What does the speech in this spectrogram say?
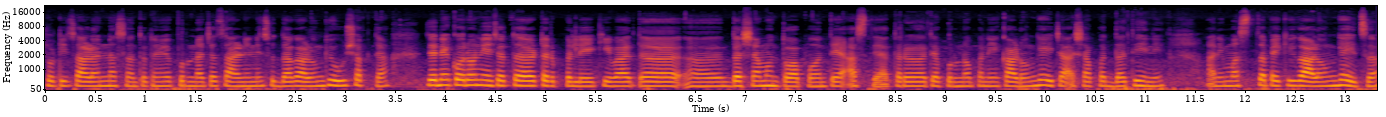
छोटी चाळण नसेल तर तुम्ही पूर्णाच्या चाळणीने सुद्धा गाळून घेऊ शकता. जेणेकरून याच्यात टरपले किंवा दशा म्हणतो आपण त्या असत्या. तर त्या पूर्णपणे काढून घ्यायच्या अशा पद्धतीने आणि मस्तपैकी गाळून घ्यायचं.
